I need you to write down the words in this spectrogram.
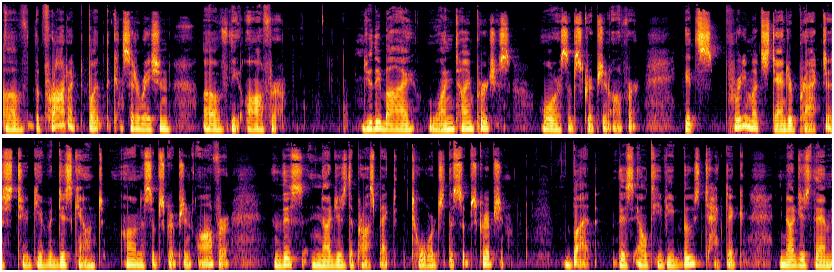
of the product, but the consideration of the offer. Do they buy one time purchase or subscription offer? It's pretty much standard practice to give a discount on a subscription offer. This nudges the prospect towards the subscription. But this LTV boost tactic nudges them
